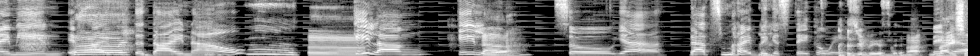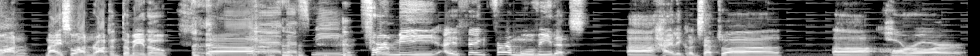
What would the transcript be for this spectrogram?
I mean, if I were to die now, Uh, kailang, kailang. So yeah, that's my biggest takeaway. That's your biggest. na- nice one. Nice one, Rotten Tomato. Uh, yeah, that's me. for me, I think for a movie that's uh, highly conceptual, uh, horror,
